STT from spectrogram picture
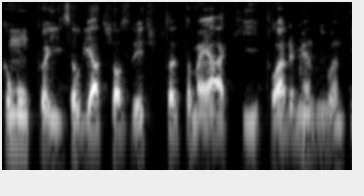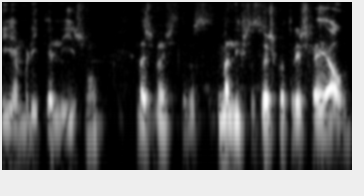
como um país aliado dos Estados Unidos, portanto, também há aqui claramente uhum. o anti-americanismo nas manifestações contra Israel.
